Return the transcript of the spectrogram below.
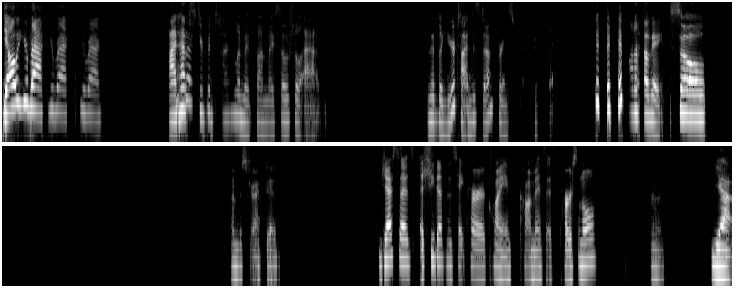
Yo, you're back. You're back. You're back. I have stupid time limits on my social apps. And it's like, your time is done for Instagram. okay, so I'm distracted. Jess says she doesn't take her clients' comments as personal. Mm. Yeah.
